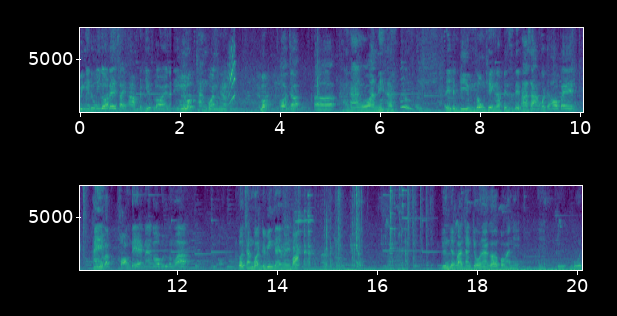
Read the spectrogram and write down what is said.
วิ่งให้ดูนี่ก็ได้ใส่อาร์มเป็นที่เรียบร้อยนะนี่คือรถช่างบอลนครับ รถก็จะเอ่อห่างๆประมาณนี้นะอันนี้เป็นดีมทรงเชงนะเป็นสเต็ป53 ก็จะเอาไปให้แบบคลองแดกนะก็มาดูกันว่ารถช่างบอลจะวิ่งได้ไหมปังกึ่งจากร้านช่างโจนะก็ประมาณนี้นี่คือบูธ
